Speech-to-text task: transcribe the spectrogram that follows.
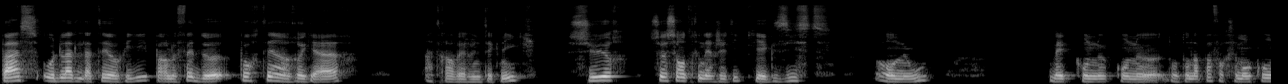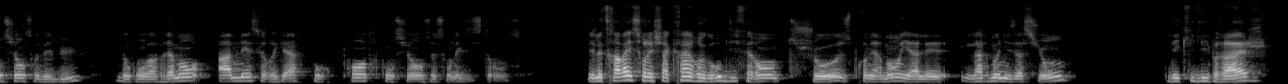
passe au-delà de la théorie par le fait de porter un regard à travers une technique sur ce centre énergétique qui existe en nous, mais dont on n'a pas forcément conscience au début. Donc on va vraiment amener ce regard pour prendre conscience de son existence. Et le travail sur les chakras regroupe différentes choses. Premièrement, il y a l'harmonisation, l'équilibrage,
